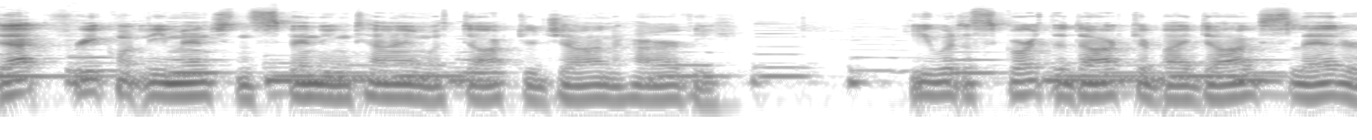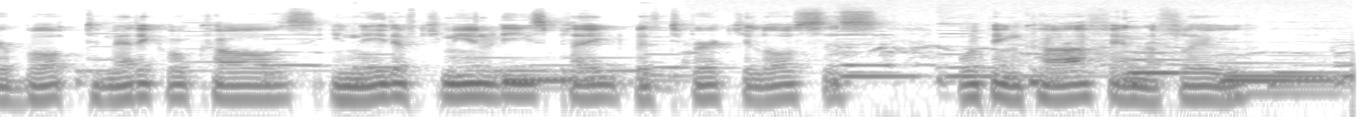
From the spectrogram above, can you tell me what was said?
Jack frequently mentions spending time with Dr. John Harvey. He would escort the doctor by dog sled or boat to medical calls in native communities plagued with tuberculosis, whooping cough, and the flu.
